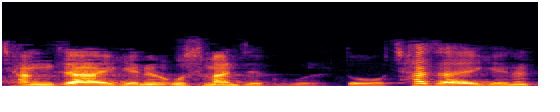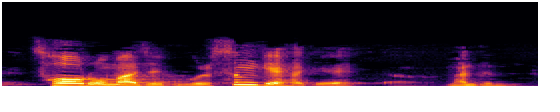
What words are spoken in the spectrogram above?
장자에게는 오스만 제국을 또 차자에게는 서로마 제국을 승계하게 어, 만듭니다.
